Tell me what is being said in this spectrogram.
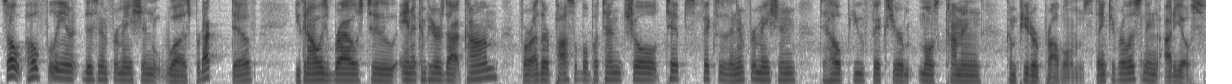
So hopefully uh, this information was productive. You can always browse to anetcomputers.com for other possible potential tips, fixes, and information to help you fix your most common computer problems. Thank you for listening. Adios.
